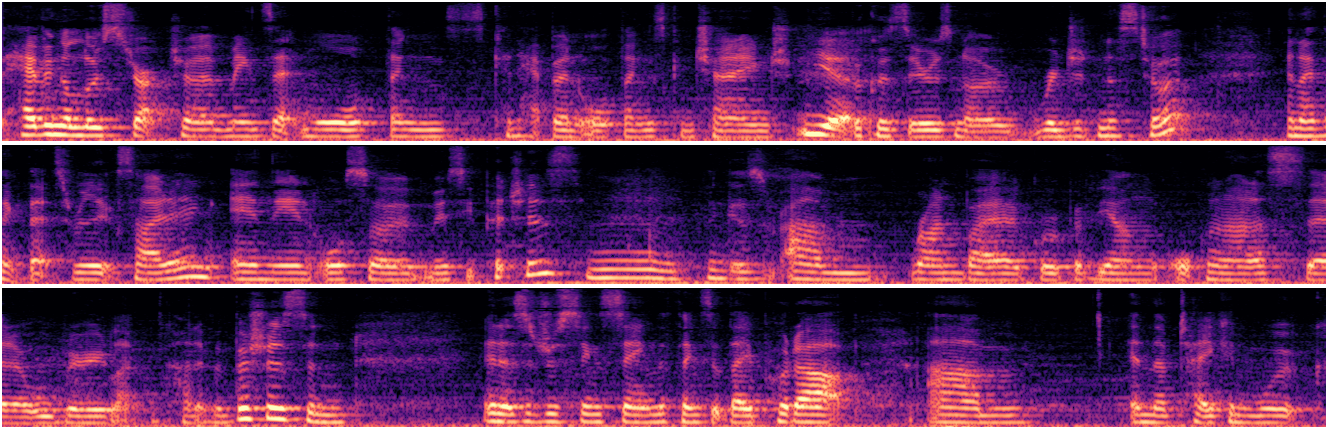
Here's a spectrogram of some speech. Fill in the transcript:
having a loose structure means that more things can happen or things can change Yeah. because there is no rigidness to it. And I think that's really exciting. And then also Mercy Pictures, Mm. I think is um, run by a group of young Auckland artists that are all very like kind of ambitious and and it's interesting seeing the things that they put up. Um, and they've taken work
